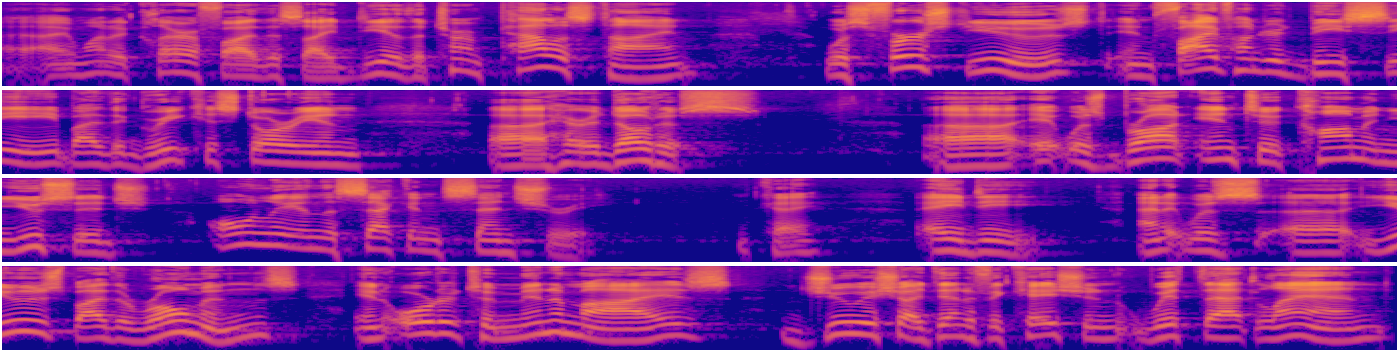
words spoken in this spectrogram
I want to clarify this idea. The term Palestine was first used in 500 BC by the Greek historian uh, Herodotus. Uh, it was brought into common usage only in the second century, okay, AD. And it was uh, used by the Romans in order to minimize Jewish identification with that land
